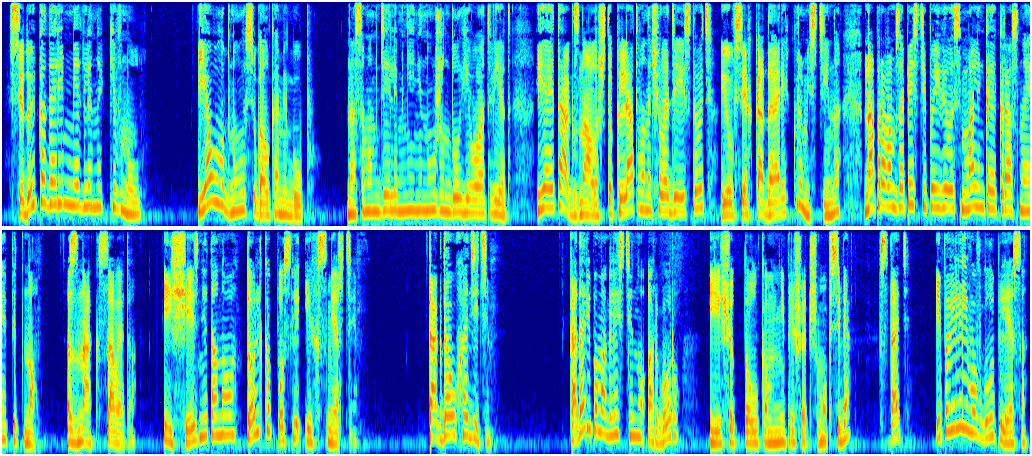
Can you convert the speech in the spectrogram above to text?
Седой Кадари медленно кивнул. Я улыбнулась уголками губ. На самом деле мне не нужен был его ответ. Я и так знала, что клятва начала действовать, и у всех Кадари, кроме Стина, на правом запястье появилось маленькое красное пятно — знак Савето. Исчезнет оно только после их смерти. «Тогда уходите». Кадари помогли Стину Аргору, еще толком не пришедшему в себя, встать и повели его вглубь леса.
